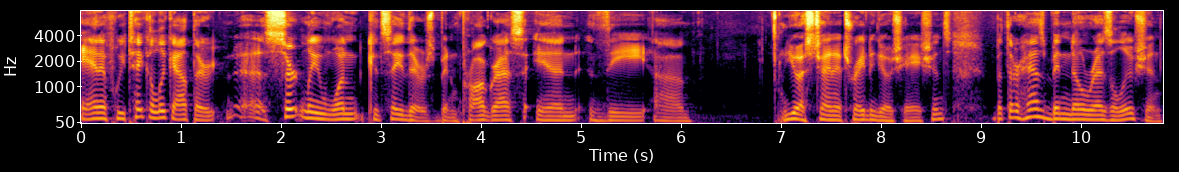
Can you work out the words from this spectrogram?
And if we take a look out there, uh, certainly one could say there's been progress in the uh, U.S. China trade negotiations, but there has been no resolution.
